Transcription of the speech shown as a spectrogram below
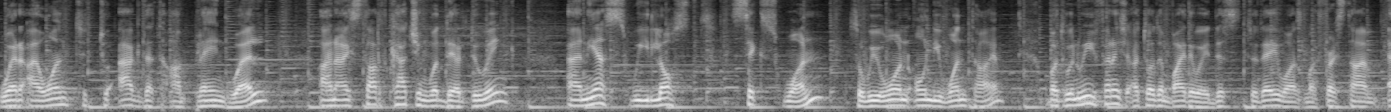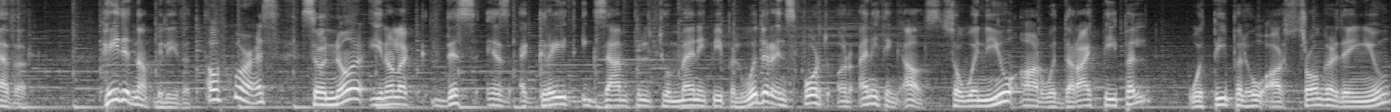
where I wanted to act that I'm playing well and I start catching what they're doing. And yes, we lost 6 1, so we won only one time. But when we finished, I told him, by the way, this today was my first time ever. He did not believe it. Of course. So no, you know, like this is a great example to many people, whether in sport or anything else. So when you are with the right people, with people who are stronger than you,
